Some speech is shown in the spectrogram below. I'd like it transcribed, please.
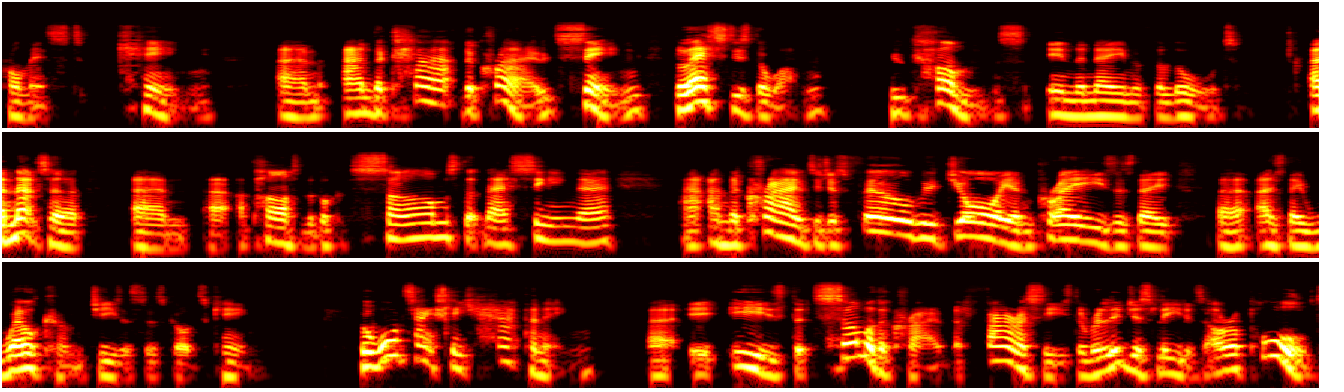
promised King um, and the, cl- the crowd sing, Blessed is the one who comes in the name of the Lord. And that's a, um, a part of the book of Psalms that they're singing there. Uh, and the crowds are just filled with joy and praise as they, uh, as they welcome Jesus as God's King. But what's actually happening uh, is that some of the crowd, the Pharisees, the religious leaders, are appalled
